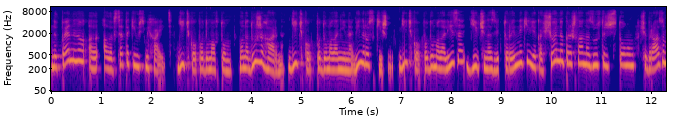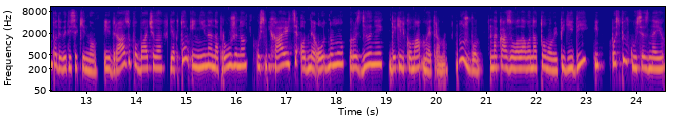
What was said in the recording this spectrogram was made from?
Не впевнено, але, але все-таки усміхається. Дідько, подумав Том, вона дуже гарна. Дідько, подумала Ніна, він розкішний. Дідько, подумала Ліза, дівчина з вікторинників, яка щойно прийшла на зустріч з Томом, щоб разом подивитися кіно, і відразу побачила, як Том і Ніна напружено усміхаються одне одному, розділені декількома метрами. Ну ж бо, наказувала вона Томові, підійди і поспілкуйся з нею.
